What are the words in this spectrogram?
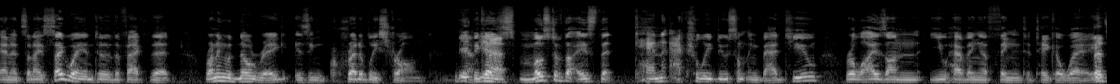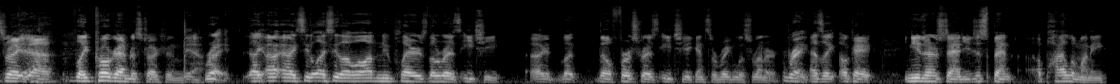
and it's a nice segue into the fact that running with no rig is incredibly strong. Yeah. Because most of the ice that can actually do something bad to you relies on you having a thing to take away. That's right. Yeah. Yeah. like program destruction. Yeah. right. Like I, I see, I see a lot of new players. They'll res Ichi. Uh, like they'll first res Ichi against a rigless runner. Right. As like, okay, you need to understand. You just spent a pile of money,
